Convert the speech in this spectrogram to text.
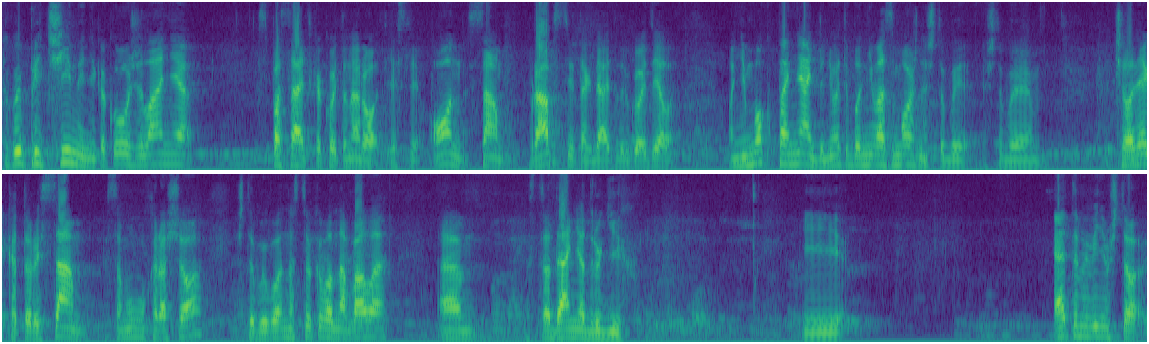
какой причины, никакого желания спасать какой-то народ. Если он сам в рабстве, тогда это другое дело. Он не мог понять, для него это было невозможно, чтобы, чтобы человек, который сам, самому хорошо, чтобы его настолько волновало эм, страдания других. И это мы видим, что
